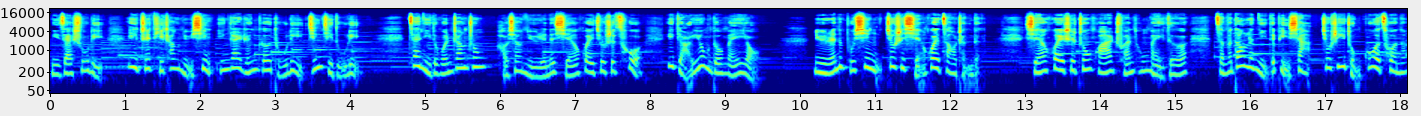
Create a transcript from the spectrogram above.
你在书里一直提倡女性应该人格独立、经济独立，在你的文章中，好像女人的贤惠就是错，一点用都没有。女人的不幸就是贤惠造成的，贤惠是中华传统美德，怎么到了你的笔下就是一种过错呢？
